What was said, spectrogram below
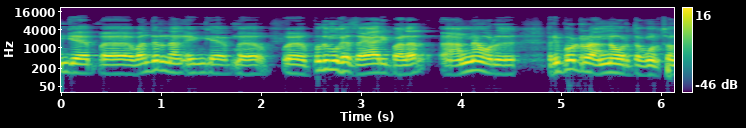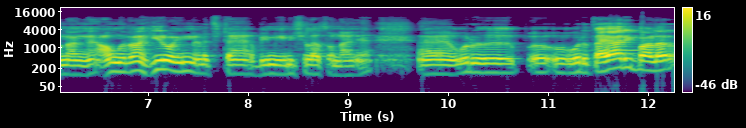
இங்கே வந்திருந்தாங்க இங்கே புதுமுக தயாரிப்பாளர் அண்ணன் ஒரு ரிப்போர்ட்டர் அண்ணன் ஒருத்தவங்க சொன்னாங்க அவங்க தான் ஹீரோயின் நினச்சிட்டேன் அப்படின்னு இனிஷியலாக சொன்னாங்க. ஒரு ஒரு தயாரிப்பாளர்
